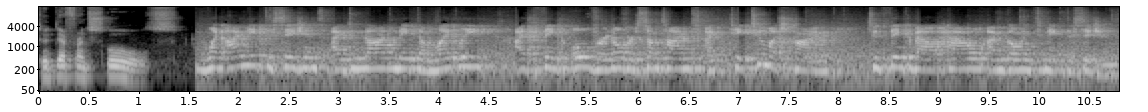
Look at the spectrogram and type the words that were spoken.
to different schools. When I make decisions, I do not make them lightly. I think over and over. Sometimes I take too much time to think about how I'm going to make decisions.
